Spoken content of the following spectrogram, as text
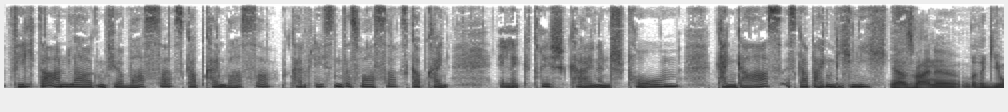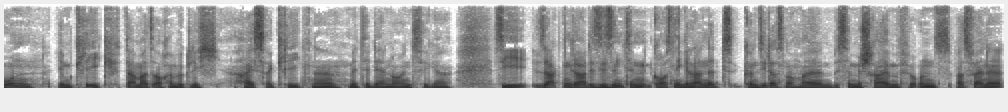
Filteranlagen für Wasser. Es gab kein Wasser, kein fließendes Wasser. Es gab kein elektrisch, keinen Strom, kein Gas. Es gab eigentlich nichts. Ja, es war eine Region im Krieg. Damals auch ein wirklich heißer Krieg, ne? Mitte der 90er. Sie sagten gerade, Sie sind in Grosny gelandet. Können Sie das nochmal ein bisschen beschreiben für uns? Was für eine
